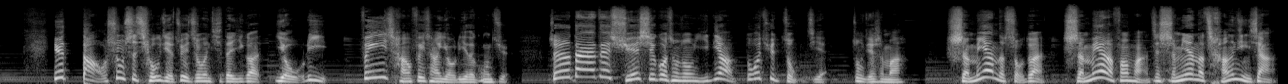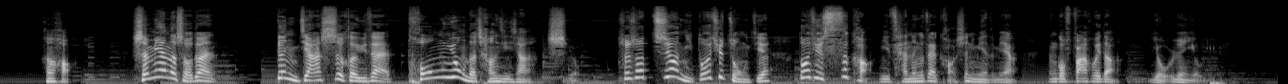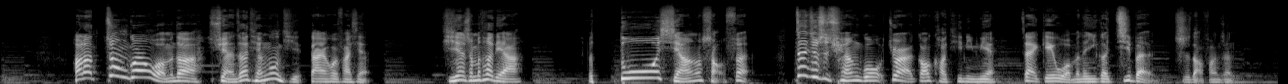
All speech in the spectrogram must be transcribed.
因为导数是求解最值问题的一个有力、非常非常有力的工具。所以说，大家在学习过程中一定要多去总结，总结什么？什么样的手段？什么样的方法？在什么样的场景下很好？什么样的手段更加适合于在通用的场景下使用？所以说，只有你多去总结、多去思考，你才能够在考试里面怎么样，能够发挥的游刃有余。好了，纵观我们的选择填空题，大家会发现体现什么特点啊？不多想少算，这就是全国卷高考题里面在给我们的一个基本指导方针。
